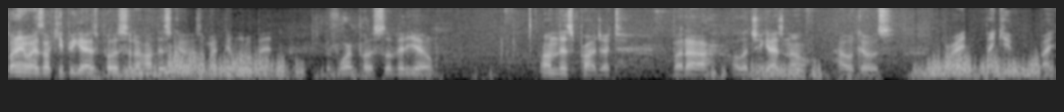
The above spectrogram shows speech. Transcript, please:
But anyways, I'll keep you guys posted on how this goes. It might be a little bit before I post the video on this project. But uh, I'll let you guys know how it goes. Alright, thank you. Bye.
